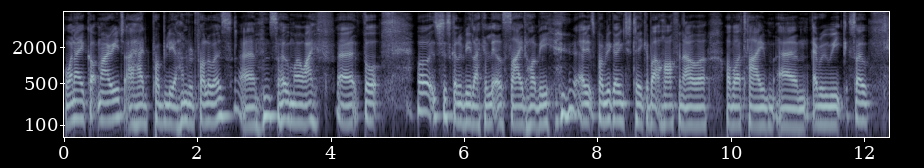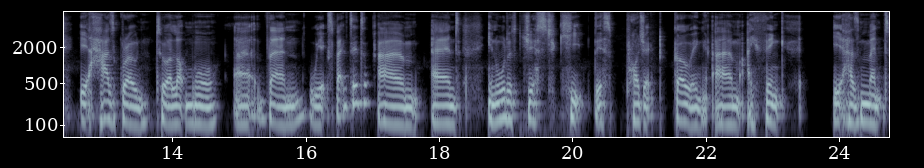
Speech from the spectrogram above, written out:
When I got married, I had probably 100 followers. Um, so my wife uh, thought, well, it's just going to be like a little side hobby. and it's probably going to take about half an hour of our time um, every week. So it has grown to a lot more uh, than we expected. Um, and in order to just keep this project going, um, I think it has meant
